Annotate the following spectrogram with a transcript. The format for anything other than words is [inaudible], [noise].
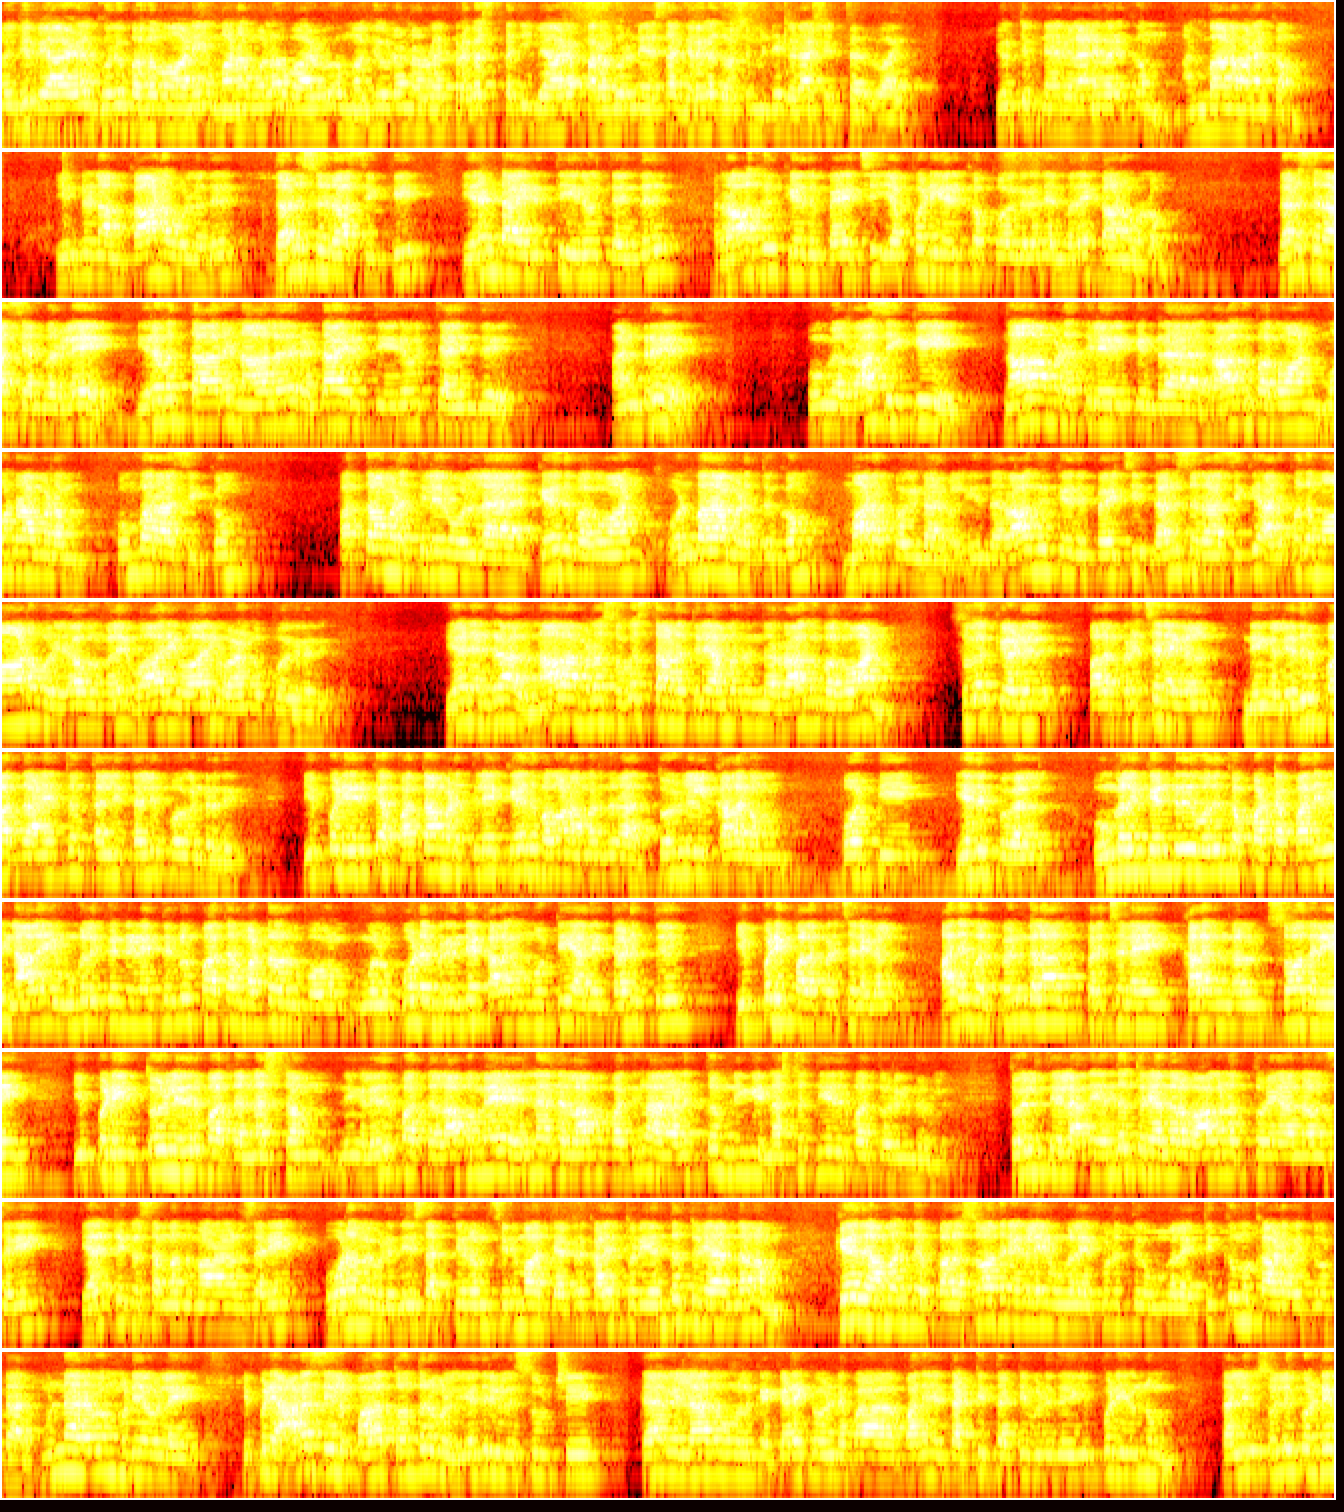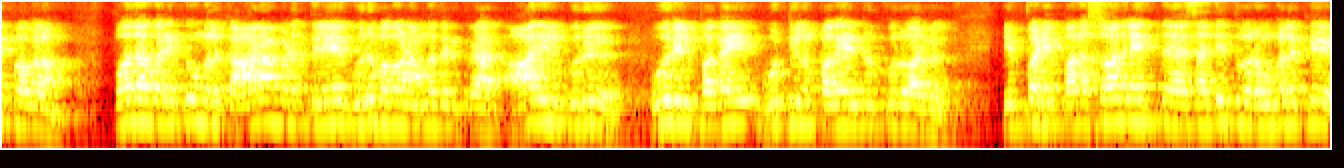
மிகு வியாழ குரு பகவானே மனமுல வாழ்வு மகிழுடன் அருளாய் பிரகஸ்பதி வியாழ பரகுரு நேசா கிரக தோஷமின்றி கடாஷித் தருவாய் யூடியூப் நேர்கள் அனைவருக்கும் அன்பான வணக்கம். இன்று நாம் காண உள்ளது தனுசு ராசிக்கு இரண்டாயிரத்தி இருபத்தைந்து ராகு கேது பயிற்சி எப்படி இருக்க போகிறது என்பதை காண உள்ளோம். தனுசு ராசி அன்பர்களே இருபத்தாறு நாலு ரெண்டாயிரத்தி இருபத்தி ஐந்து அன்று உங்கள் ராசிக்கு நாலாம் இடத்தில் இருக்கின்ற ராகு பகவான் மூன்றாம் இடம் கும்பராசிக்கும் பத்தாம் இடத்திலே உள்ள கேது பகவான் ஒன்பதாம் இடத்துக்கும் மாறப்போகின்றார்கள் இந்த ராகு கேது பயிற்சி தனுசு ராசிக்கு அற்புதமான ஒரு யோகங்களை வாரி வாரி வழங்கப் போகிறது. ஏனென்றால் நாலாம் இடம் சுகஸ்தானத்திலே அமர்ந்த ராகு பகவான் சுகக்கேடு பல பிரச்சனைகள் நீங்கள் எதிர்பார்த்த அனைத்தும் தள்ளி தள்ளி போகின்றது. இப்படி இருக்க பத்தாம் இடத்திலே கேது பகவான் அமர்கிறார் தொழிலில் கலகம் போட்டி எதிர்ப்புகள் உங்களுக்கென்று ஒதுக்கப்பட்ட பதவி நாளை உங்களுக்கென்று நினைத்தீர்கள் பார்த்தால் மற்றவருக்கு போகும். உங்கள் கூட இருந்தே கலகம் மூட்டி அதை தடுத்து இப்படி பல பிரச்சனைகள். அதேபோல் பெண்களால் பிரச்சனை கலகங்கள் சோதனை இப்படி தொழில் எதிர்பார்த்த நஷ்டம் நீங்கள் எதிர்பார்த்த லாபமே என்ன லாபம் பார்த்தீங்கன்னா அது அனைத்தும் நீங்கள் நஷ்டத்தையே எதிர்பார்த்து வருகின்றீர்கள். தொழில் துறையில் அது எந்த துறையாக இருந்தாலும் வாகனத்துறையாக இருந்தாலும் சரி எலக்ட்ரிக்கல் சம்பந்தமானாலும் சரி உணவு விடுதி சத்திரம் சினிமா தியேட்டர் கலைத்துறை எந்த துறையாக இருந்தாலும் கேது அமர்ந்து பல சோதனைகளை உங்களை கொடுத்து உங்களை திக்குமுக்காட வைத்து விட்டார். முன்னரவும் முடியவில்லை. இப்படி அரசியல் பல தொந்தரவுகள் எதிரிகளை சூழ்ச்சி தேவையில்லாத உங்களுக்கு கிடைக்க வேண்டிய ப பதவியை தட்டி தட்டி விடுது. இப்படி இன்னும் தள்ளி சொல்லிக்கொண்டே போகலாம். போதா வரைக்கும் உங்களுக்கு ஆறாம் இடத்திலே குரு பகவான் அமர்ந்திருக்கிறார். ஆறில் குரு ஊரில் பகை ஊட்டிலும் பகை என்று கூறுவார்கள். இப்படி பல சோதனை சந்தித்து வரும் உங்களுக்கு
